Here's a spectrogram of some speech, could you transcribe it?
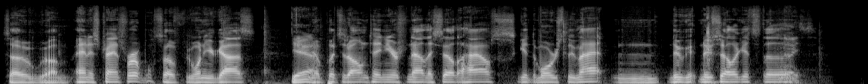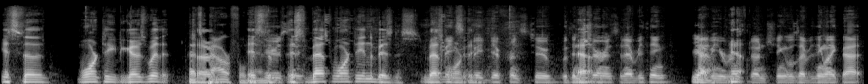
So, um, and it's transferable. So if one of your guys, Yeah. you know, puts it on 10 years from now, they sell the house, get the mortgage through Matt, and new new seller gets the Nice. gets the warranty that goes with it. That's powerful, It's man. the, it's the best warranty in the business. Best That makes warranty. a big difference too with Yeah. insurance and everything. Yeah. Having your roof Yeah. done, shingles, everything like that,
